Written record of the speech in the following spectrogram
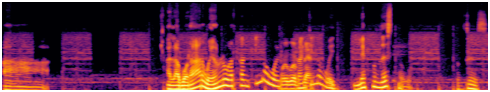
a, a laborar, güey, a un lugar tranquilo, güey. Muy buen plan. tranquilo, güey, lejos de esto, güey. Entonces,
